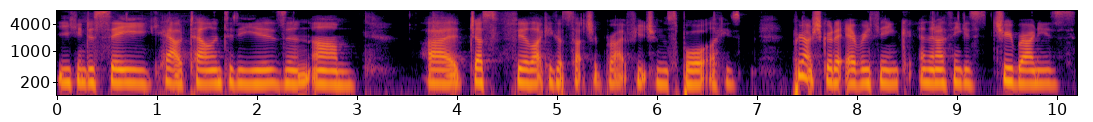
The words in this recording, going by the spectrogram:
you can just see how talented he is, and um, I just feel like he's got such a bright future in the sport. Like he's pretty much good at everything, and then I think his tube running is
